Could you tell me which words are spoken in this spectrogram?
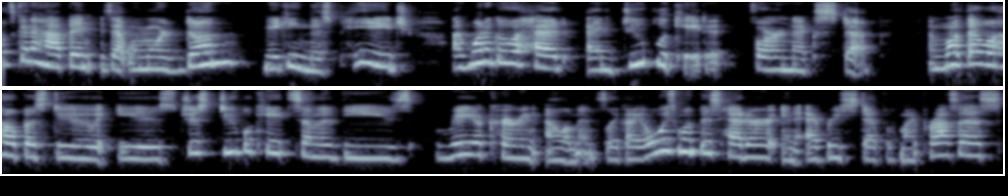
What's going to happen is that when we're done making this page, I want to go ahead and duplicate it for our next step. And what that will help us do is just duplicate some of these reoccurring elements. Like I always want this header in every step of my process,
